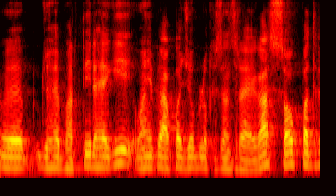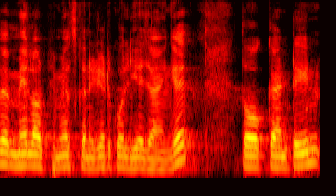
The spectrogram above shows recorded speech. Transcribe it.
जो है भर्ती रहेगी, वहीं पे आपका जॉब लोकेशन रहेगा। सौ पद पे मेल और फीमेल्स कैंडिडेट को लिए जाएँगे। तो कैंटीन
